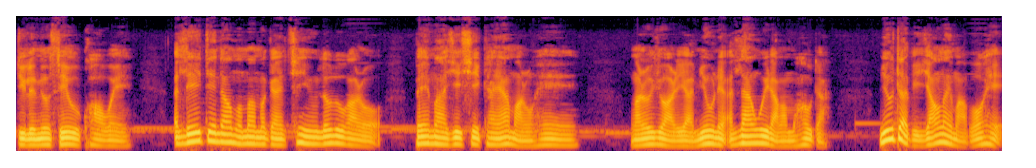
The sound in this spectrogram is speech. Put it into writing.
ဒီလိုမျိုးဈေးကိုခွာဝဲအလေးတင်းတောင်မမမကန်ချင်ယူလို့လို့ကတော့ဘယ်မှာရေရှည်ခံရမှာတော့ဟဲ့ငါတို့ရွာတွေကမြို့နဲ့အလန်းဝေးတာမှမဟုတ်တာမြို့တက်ပြီးရောင်းလိုက်မှာဗောဟဲ့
